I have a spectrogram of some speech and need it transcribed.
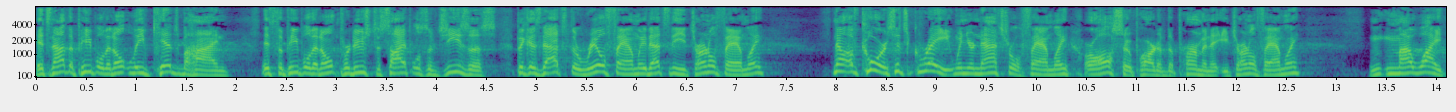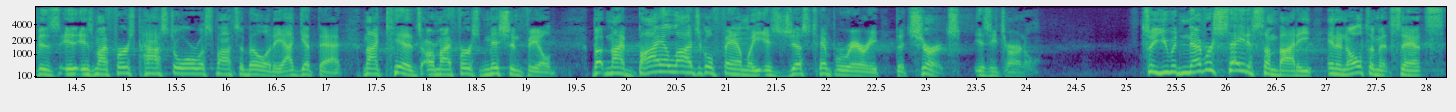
It's not the people that don't leave kids behind. It's the people that don't produce disciples of Jesus because that's the real family. That's the eternal family. Now, of course, it's great when your natural family are also part of the permanent eternal family. My wife is, is my first pastoral responsibility. I get that. My kids are my first mission field. But my biological family is just temporary. The church is eternal. So you would never say to somebody in an ultimate sense,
